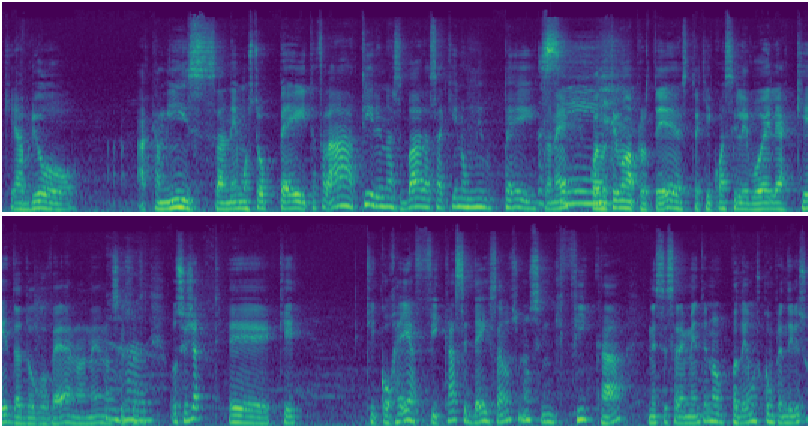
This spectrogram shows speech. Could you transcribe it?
Que abriu a camisa, né? Mostrou o peito, falou, ah, tirem as balas aqui no meu peito, né? Sim. Quando teve uma protesta que quase levou ele à queda do governo, né? Não sei se Ou seja, eh, que que Correia ficasse 10 anos não significa necessariamente não podemos compreender isso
